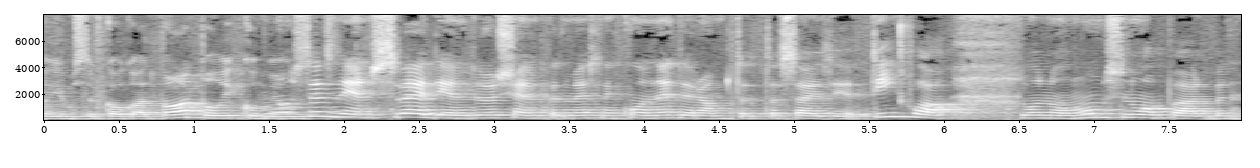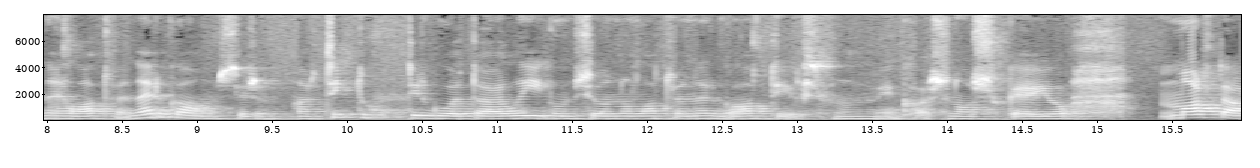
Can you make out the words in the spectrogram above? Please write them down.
ka jums tur kaut kāda pārpalikuma. Nu, sestdienas, svētdienas droši vien, kad mēs neko nedarām, tad tas aiziet tīklā. To no mums nopērk, bet ne Latvijas energo. Mums ir ar citu tirgotāju līgums, jo no Latvijas energo attieksme vienkārši nošokē. Jo Martā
